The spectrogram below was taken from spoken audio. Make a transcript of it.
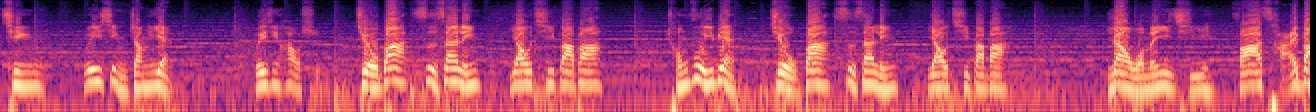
请微信张燕，微信号是九八四三零幺七八八。重复一遍：九八四三零幺七八八，让我们一起发财吧！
